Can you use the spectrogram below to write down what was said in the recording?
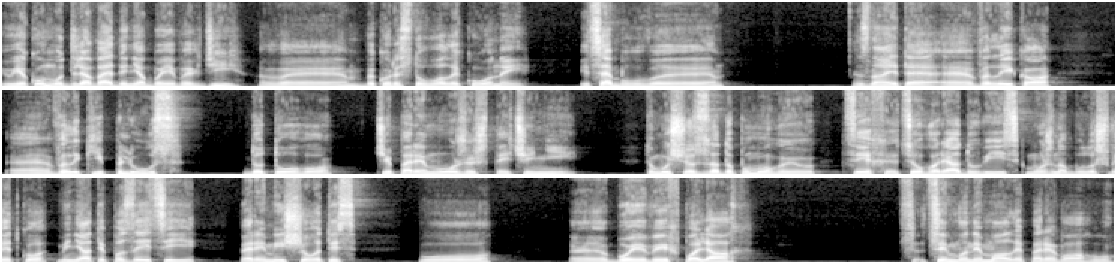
е, у якому для ведення бойових дій е, використовували коней. І це був, е, знаєте, е, велика, великий плюс до того, чи переможеш ти, чи ні. Тому що за допомогою цих, цього ряду військ можна було швидко міняти позиції, переміщуватись по е, бойових полях. Цим вони мали перевагу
